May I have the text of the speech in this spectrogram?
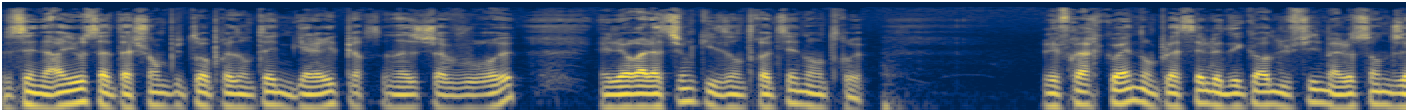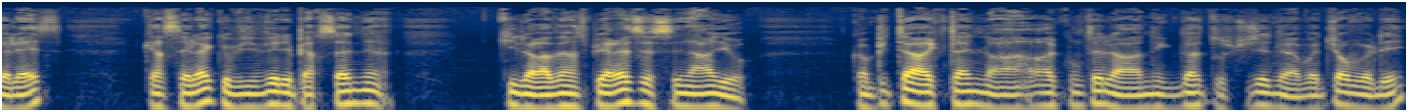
Le scénario s'attachant plutôt à présenter une galerie de personnages savoureux et les relations qu'ils entretiennent entre eux. Les frères Cohen ont placé le décor du film à Los Angeles, car c'est là que vivaient les personnes qui leur avaient inspiré ce scénario. Quand Peter Eckstein leur a raconté leur anecdote au sujet de la voiture volée,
